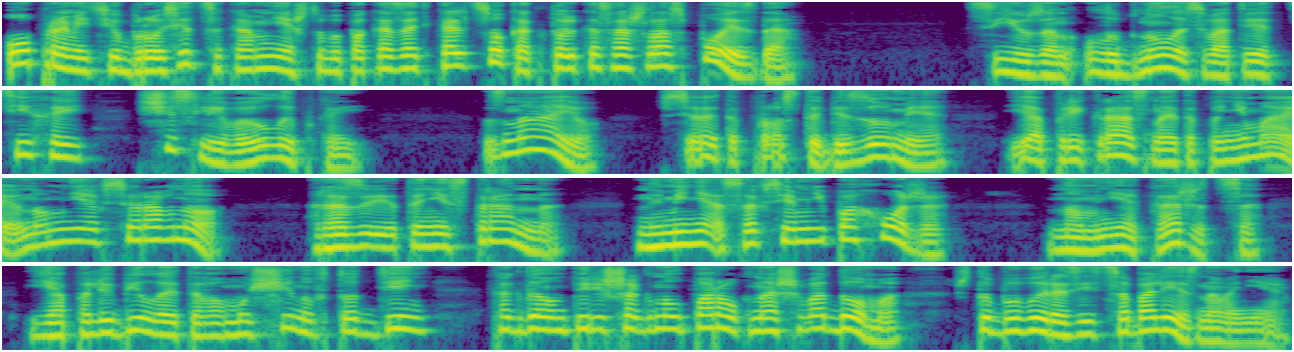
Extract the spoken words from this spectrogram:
опрометью броситься ко мне, чтобы показать кольцо, как только сошла с поезда». Сьюзан улыбнулась в ответ тихой, счастливой улыбкой. «Знаю, все это просто безумие. Я прекрасно это понимаю, но мне все равно. Разве это не странно? На меня совсем не похоже. Но мне кажется, я полюбила этого мужчину в тот день, когда он перешагнул порог нашего дома, чтобы выразить соболезнование.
